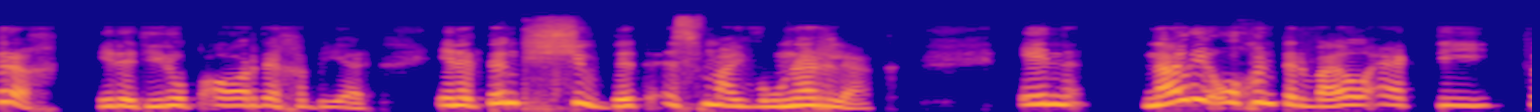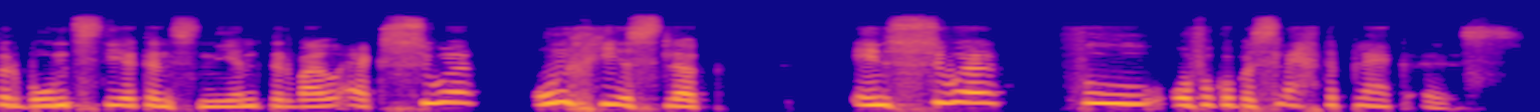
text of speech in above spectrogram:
terug het dit hier op aarde gebeur. En ek dink, "Sjoe, dit is vir my wonderlik." En nou die oggend terwyl ek die verbondstekens neem, terwyl ek so ongeestelik en so voel of ek op 'n slegte plek is.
